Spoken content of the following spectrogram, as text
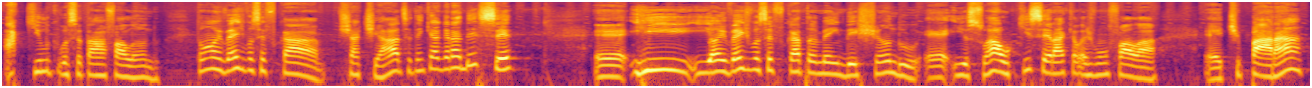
aquilo que você estava falando. Então, ao invés de você ficar chateado, você tem que agradecer. É, e, e, ao invés de você ficar também deixando é, isso, ah, o que será que elas vão falar? é, te parar,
